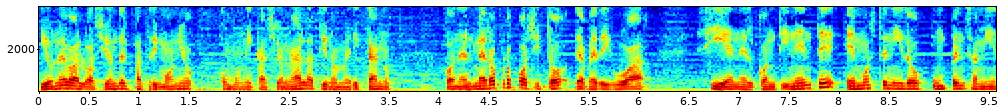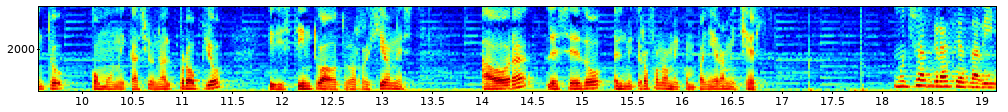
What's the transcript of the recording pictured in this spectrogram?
y una evaluación del patrimonio comunicacional latinoamericano, con el mero propósito de averiguar si en el continente hemos tenido un pensamiento comunicacional propio y distinto a otras regiones. Ahora le cedo el micrófono a mi compañera Michelle. Muchas gracias David.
